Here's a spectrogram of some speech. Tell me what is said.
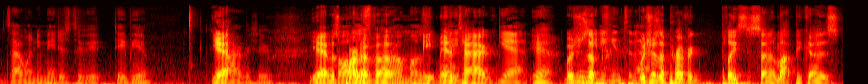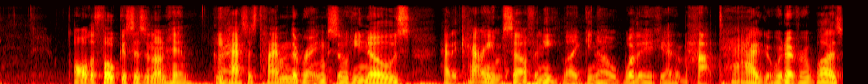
was that when he made his debu- debut? Yeah. Survivor Series. Yeah, it was All part of a promos eight man tag. Yeah. Yeah, which was a which was a perfect place to set him up because all the focus isn't on him. He Correct. has his time in the ring, so he knows how to carry himself, and he like you know whether he had a hot tag or whatever it was.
